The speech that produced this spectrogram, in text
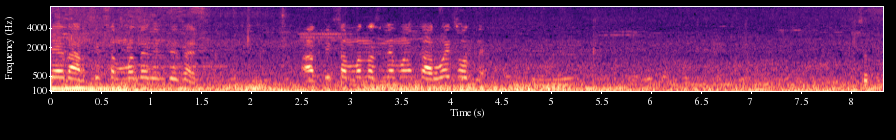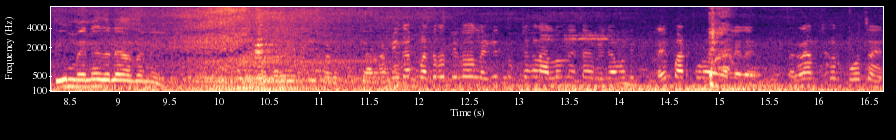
आहेत आर्थिक संबंध आहेत यांचे साहेब. आर्थिक संबंध असल्यामुळे कारवाईच होत नाही. सर, तीन महिने झाले आज आम्ही आम्ही काय पत्र दिलं लगेच तुमच्याकडे आलो नाही साहेब. याच्यामध्ये लई पाठपुरावा झालेला आहे. सगळे आमच्याकडे पोच आहेत.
